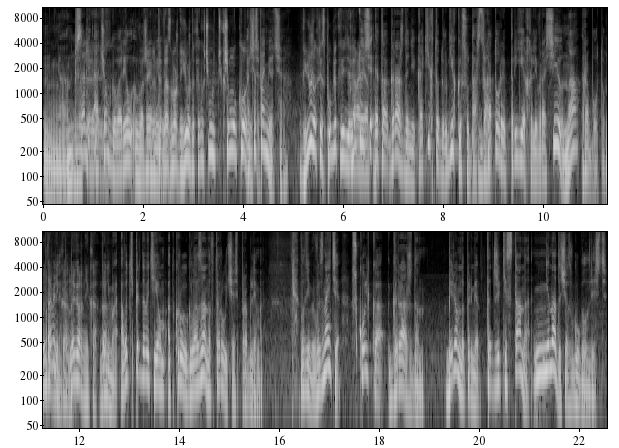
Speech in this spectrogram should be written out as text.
написали, ну, это, о чем говорил уважаемый... Это, возможно, южных... К чему, к чему клоните? А сейчас поймете. К южных республик, видимо, Ну, то есть это граждане каких-то других государств, да. которые приехали в Россию на работу. Наверняка, Правильно наверняка. Да. Понимаю. А вот теперь давайте я вам открою глаза на вторую часть проблемы. Владимир, вы знаете, сколько граждан Берем, например, Таджикистана, не надо сейчас в Google лезть.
